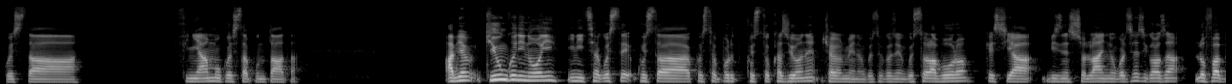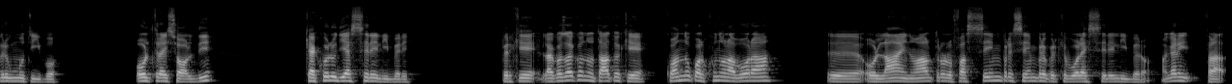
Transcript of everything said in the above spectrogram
questa finiamo questa puntata. Abbiam chiunque di noi inizia queste questa questa questa occasione, cioè almeno questa occasione, questo lavoro, che sia business online o qualsiasi cosa, lo fa per un motivo, oltre ai soldi, che è quello di essere liberi. Perché la cosa che ho notato è che quando qualcuno lavora, uhm, online o altro lo fa sempre, sempre perché vuole essere libero. Magari fra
